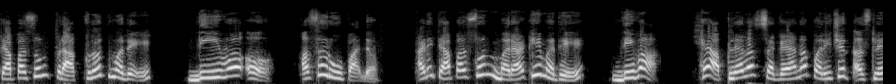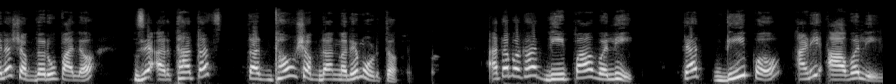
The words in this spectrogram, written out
त्यापासून प्राकृत मध्ये दिव अ असं रूप आलं. आणि त्यापासून मराठीमध्ये दिवा हे आपल्याला सगळ्यांना परिचित असलेलं शब्दरूप आलं जे अर्थातच तद्भव शब्दांमध्ये मोडतं. आता बघा दीपावली. त्यात दीप आणि आवली.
